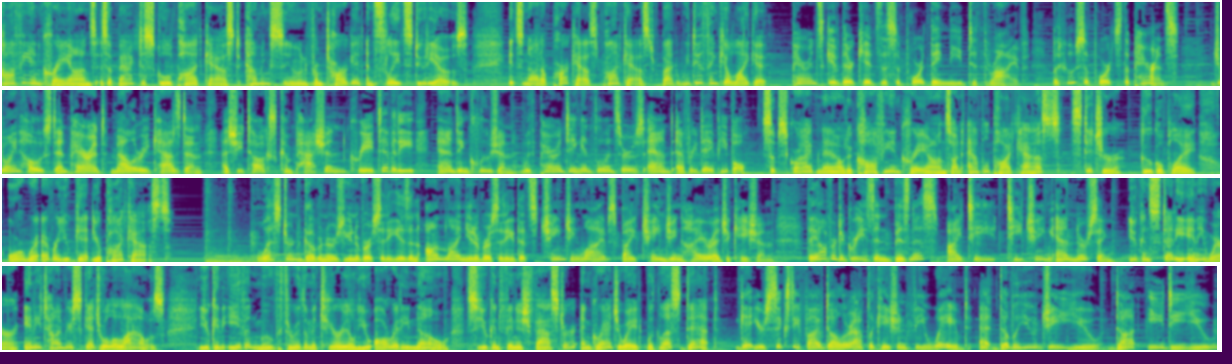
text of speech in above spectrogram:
Coffee and Crayons is a back to school podcast coming soon from Target and Slate Studios. It's not a Parcast podcast, but we do think you'll like it. Parents give their kids the support they need to thrive. But who supports the parents? Join host and parent Mallory Kasdan as she talks compassion, creativity, and inclusion with parenting influencers and everyday people. Subscribe now to Coffee and Crayons on Apple Podcasts, Stitcher, Google Play, or wherever you get your podcasts. Western Governors University is an online university that's changing lives by changing higher education. They offer degrees in business, IT, teaching, and nursing. You can study anywhere, anytime your schedule allows. You can even move through the material you already know so you can finish faster and graduate with less debt. Get your $65 application fee waived at wgu.edu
